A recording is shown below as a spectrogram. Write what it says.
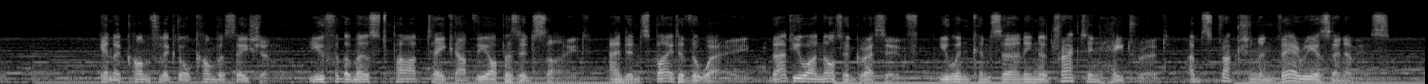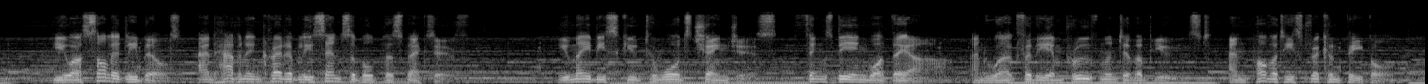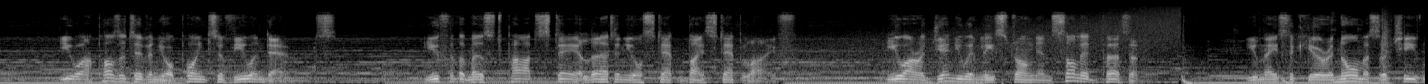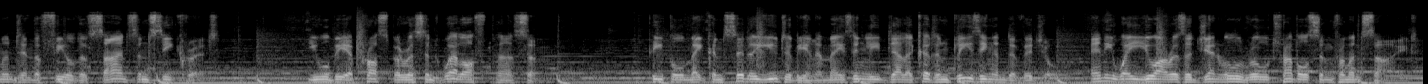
In a conflict or conversation, you for the most part take up the opposite side, and in spite of the way that you are not aggressive, you win concerning attracting hatred, obstruction and various enemies. You are solidly built and have an incredibly sensible perspective. You may be skewed towards changes, things being what they are, and work for the improvement of abused and poverty stricken people. You are positive in your points of view and ends. You for the most part stay alert in your step by step life. You are a genuinely strong and solid person. You may secure enormous achievement in the field of science and secret. You will be a prosperous and well off person people may consider you to be an amazingly delicate and pleasing individual. Anyway you are as a general rule troublesome from inside.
